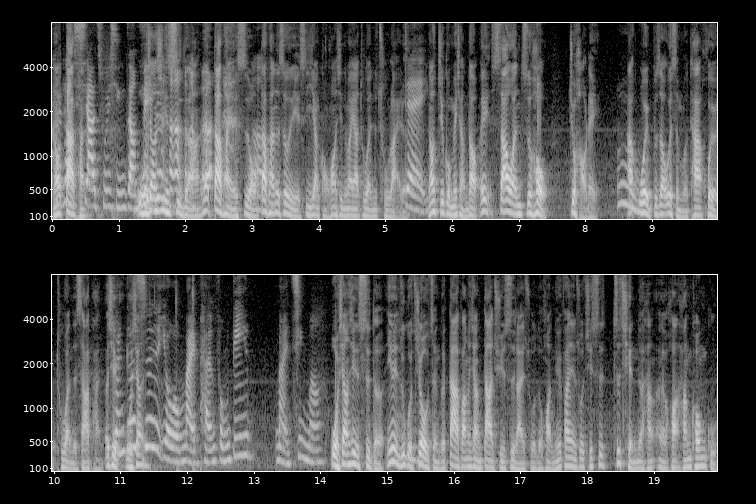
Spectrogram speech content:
然后大盘吓出心脏病。我相信是的啊，那大盘也是哦，大盘的时候也是一样，恐慌性的卖压突然就出来了，对，然后结果没想到，哎，杀完之后就好嘞，啊，我也不知道为什么它会有突然的杀盘，而且我相是有买盘逢低。买进吗？我相信是的，因为如果就整个大方向、大趋势来说的话，你会发现说，其实之前的航呃航航空股，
